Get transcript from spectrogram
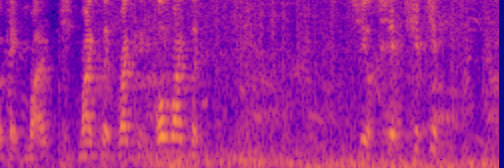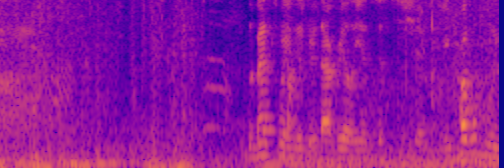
Okay, right, right click, right click, hold right click. Shield, shift, shift, shift. The best way to do that really is just to shift. You probably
